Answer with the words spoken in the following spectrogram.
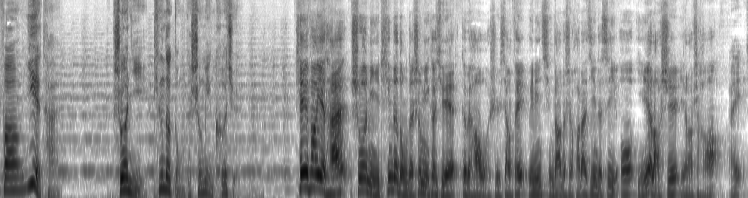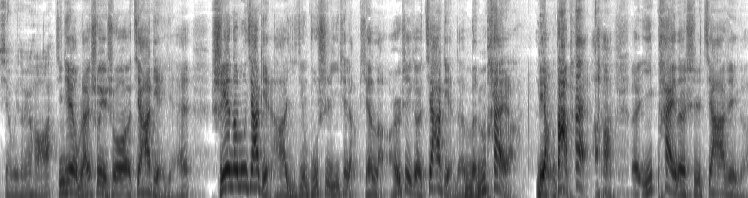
方夜谭，说你听得懂的生命科学。天方夜谭，说你听得懂的生命科学。各位好，我是向飞，为您请到的是华大基因的 CEO 尹烨老师。尹老师好，哎，向飞同学好啊！今天我们来说一说加碘盐。实验当中加碘啊，已经不是一天两天了，而这个加碘的门派啊，两大派啊，呃，一派呢是加这个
